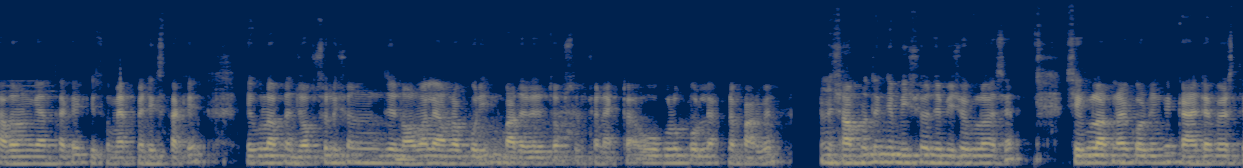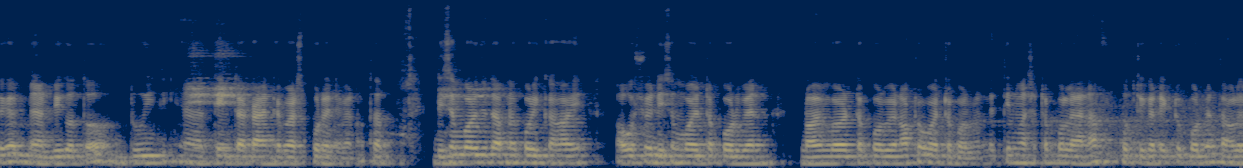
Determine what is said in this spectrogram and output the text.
সাধারণ জ্ঞান থাকে, কিছু ম্যাথমেটিক্স থাকে। এগুলো আপনার জব সলিউশন যে নর্মালি আমরা পড়ি, বাজারে জব সলিউশন একটা, ওগুলো পড়লে আপনি পারবেন। মানে সাম্প্রতিক যে বিষয়, যে বিষয়গুলো আছে, সেগুলো আপনারা করবেন কি? কারেন্ট অ্যাফেয়ার্স থেকে বিগত দুই তিনটা কারেন্ট অ্যাফেয়ার্স পড়ে নেবেন। অর্থাৎ ডিসেম্বরে যদি আপনার পরীক্ষা হয়, অবশ্যই ডিসেম্বরেরটা পড়বেন। নভেম্বরেরটা পড়বেন অক্টোবরেরটা পড়বেন। তিন মাসেরটা পড়লে এনাফ পত্রিকাটা একটু পড়বেন, তাহলে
